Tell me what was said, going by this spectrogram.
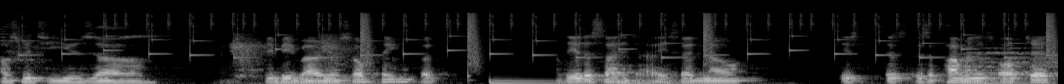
I was going to use uh, maybe a barrier or something, but the other side I said no. It's, it's, a permanent object.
